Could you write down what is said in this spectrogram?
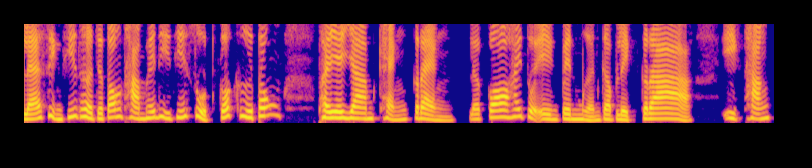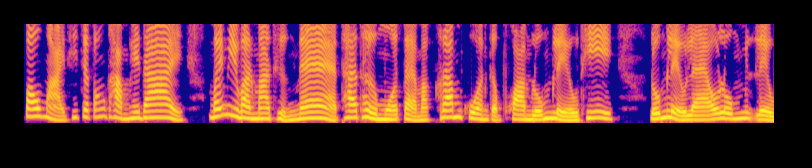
และสิ่งที่เธอจะต้องทำให้ดีที่สุดก็คือต้องพยายามแข็งแกร่ง แล้วก็ให้ตัวเองเป็นเหมือนกับเหล็กกล้า อีกทั้งเป้าหมายที่จะต้องทำให้ได้ ไม่มีวันมาถึงแน่ ถ้าเธอมัวแต่มาคร่ำควรกับความล้มเหลวที่ ล้มเหลวแล้วล้มเหลว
